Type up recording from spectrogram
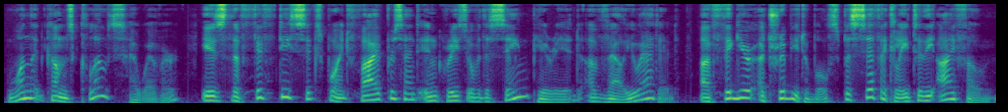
One that comes close, however, is the 56.5% increase over the same period of value added, a figure attributable specifically to the iPhone,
